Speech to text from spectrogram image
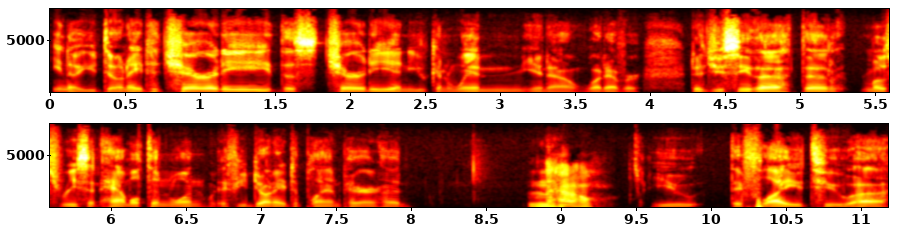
you know, you donate to charity, this charity, and you can win, you know, whatever. Did you see the the most recent Hamilton one? If you donate to Planned Parenthood. No, You they fly you to uh,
